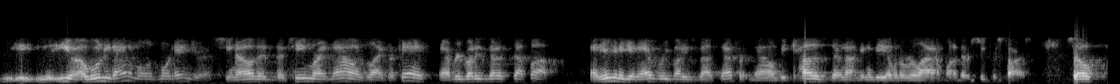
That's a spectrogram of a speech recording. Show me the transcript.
you know a wounded animal is more dangerous. You know the the team right now is like, okay, everybody's going to step up, and you're going to get everybody's best effort now because they're not going to be able to rely on one of their superstars. So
